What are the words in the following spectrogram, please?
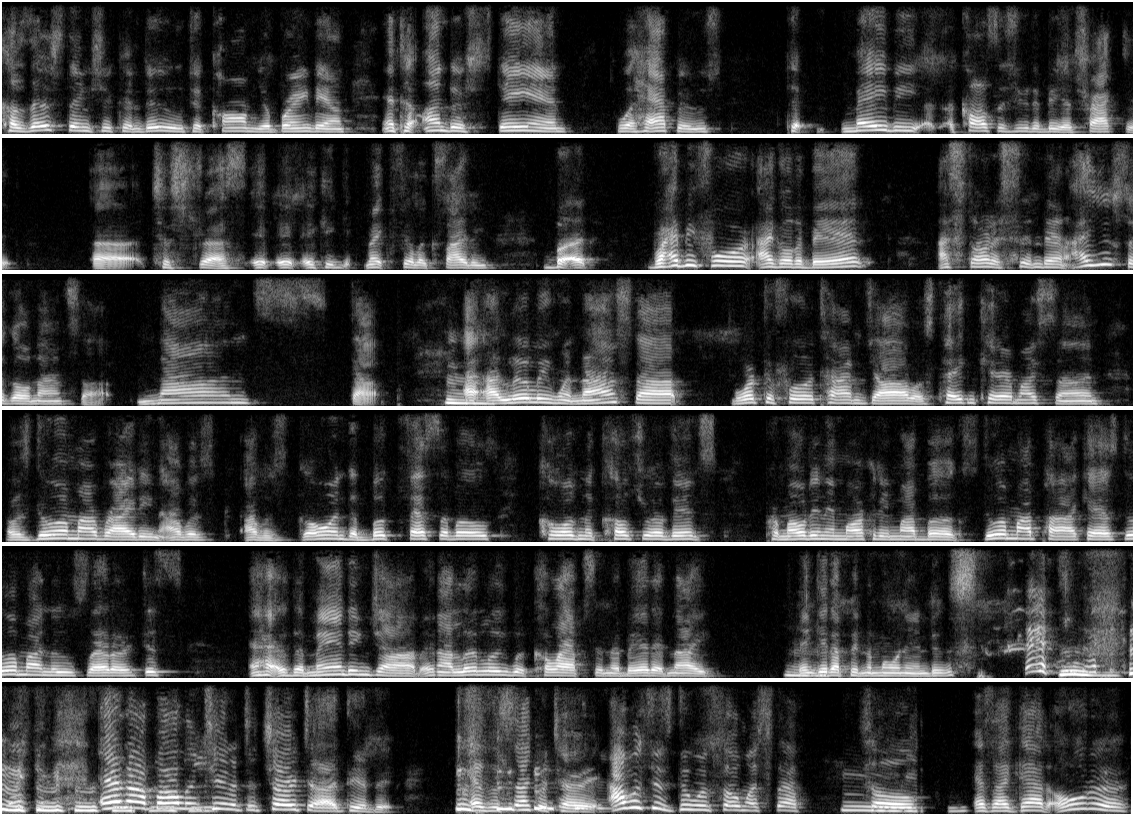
because there's things you can do to calm your brain down and to understand what happens to maybe uh, causes you to be attracted uh, to stress. It, it, it can make feel exciting, but right before I go to bed, I started sitting down. I used to go nonstop, nonstop. Mm-hmm. I, I literally went nonstop, worked a full time job. I was taking care of my son. I was doing my writing. I was I was going to book festivals, calling the cultural events, promoting and marketing my books, doing my podcast, doing my newsletter. Just I had a demanding job, and I literally would collapse in the bed at night mm-hmm. and get up in the morning and do this. and I volunteered at the church I attended as a secretary. I was just doing so much stuff. So hmm. as I got older,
